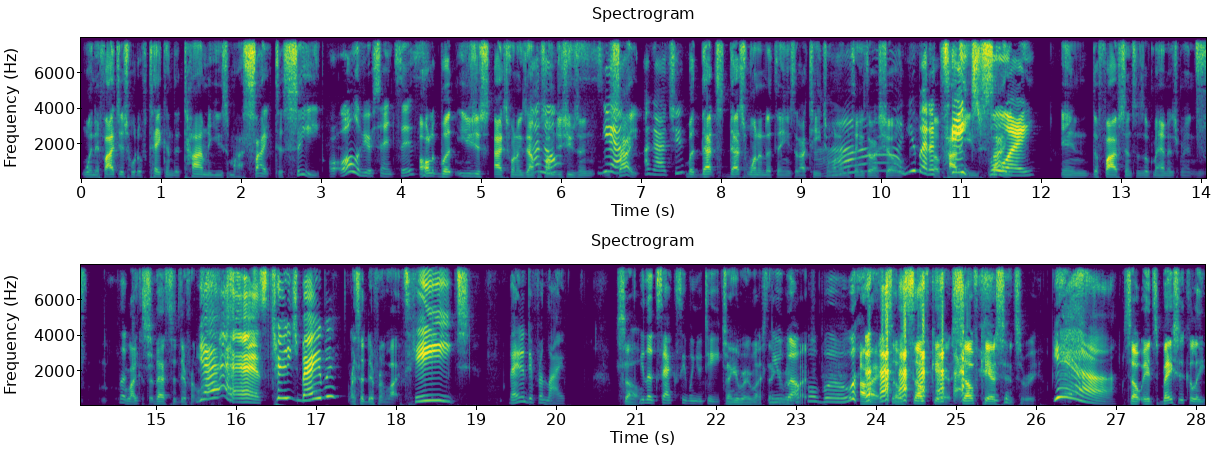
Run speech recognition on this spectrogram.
When if I just would have taken the time to use my sight to see Or all of your senses. all, but you just asked for an example, so I'm just using yeah, sight. I got you. But that's that's one of the things that I teach, and one of the things that I show. Ah, you better of how to teach, boy. In the five senses of management, Look like I said, you. that's a different. life. Yes, teach, baby. That's a different life. Teach. That a different life. So You look sexy when you teach. thank you very much. Thank you, you very welcome, much. boo. All right, so self care, self care sensory. yeah. So it's basically,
